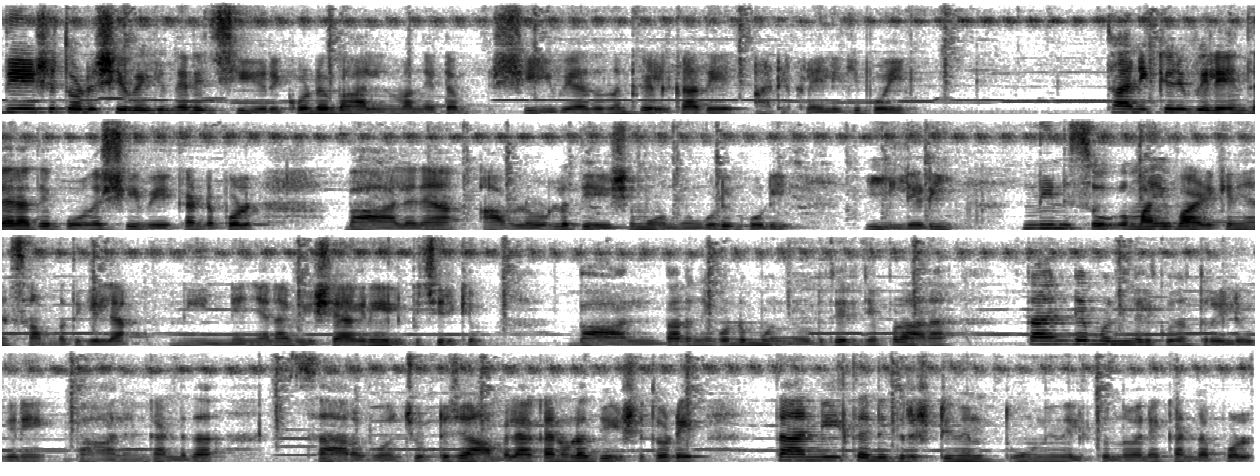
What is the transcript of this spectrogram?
ദേഷ്യത്തോടെ ശിവയ്ക്ക് നേരെ ചീറിക്കൊണ്ട് ബാലൻ വന്നിട്ടും ശിവ അതൊന്നും കേൾക്കാതെ അടുക്കളയിലേക്ക് പോയി. തനിക്കൊരു വിലയും തരാതെ പോകുന്ന ശിവയെ കണ്ടപ്പോൾ ബാലന് അവളോടുള്ള ദേഷ്യം ഒന്നും കൂടി കൂടി. ഇല്ലടി നിന്നെ സുഖമായി വാഴിക്കാൻ ഞാൻ സമ്മതിക്കില്ല. നിന്നെ ഞാൻ ആ വിശാഖനെ ഏൽപ്പിച്ചിരിക്കും. ബാലൻ പറഞ്ഞുകൊണ്ട് മുന്നോട്ട് തിരിഞ്ഞപ്പോഴാണ് തന്റെ മുന്നിൽ നിൽക്കുന്ന ത്രിലോകിനെ ബാലൻ കണ്ടത്. സർവവും ചുട്ട് ചാമ്പലാക്കാനുള്ള ദേഷ്യത്തോടെ തന്നിൽ തന്നെ ദൃഷ്ടി നിൽ തൂങ്ങി നിൽക്കുന്നവനെ കണ്ടപ്പോൾ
